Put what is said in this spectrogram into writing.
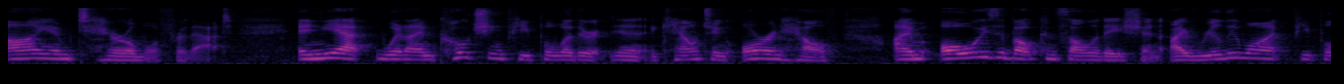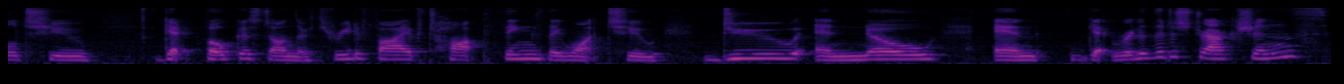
I am terrible for that. And yet, when I'm coaching people, whether in accounting or in health, I'm always about consolidation. I really want people to get focused on their three to five top things they want to do and know and get rid of the distractions,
